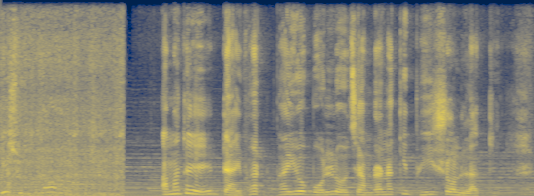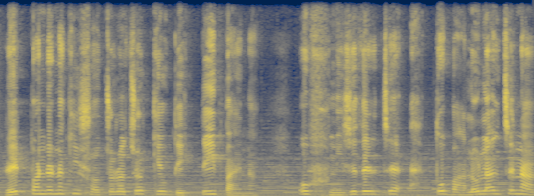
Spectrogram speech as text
কি সুন্দর। আমাদের ড্রাইভার ভাইও বলল যে আমরা নাকি ভীষণ লাকি রেড পান্ডা নাকি সচরাচর কেউ দেখতেই পায় না। ওহ নিজেদের যে এত ভালো লাগছে না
